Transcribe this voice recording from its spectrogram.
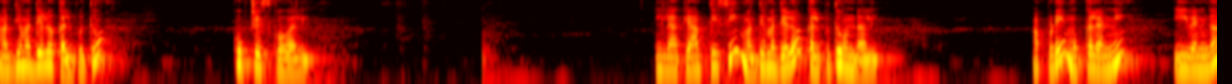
మధ్య మధ్యలో కలుపుతూ కుక్ చేసుకోవాలి. ఇలా క్యాప్ తీసి మధ్య మధ్యలో కలుపుతూ ఉండాలి. అప్పుడే ముక్కలన్నీ ఈవెన్గా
